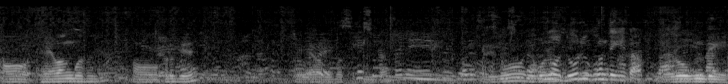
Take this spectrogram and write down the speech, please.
어 대왕버섯이 어 그러게 그리고 어머, 요거는 노루궁뎅이다. 노루궁댕이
